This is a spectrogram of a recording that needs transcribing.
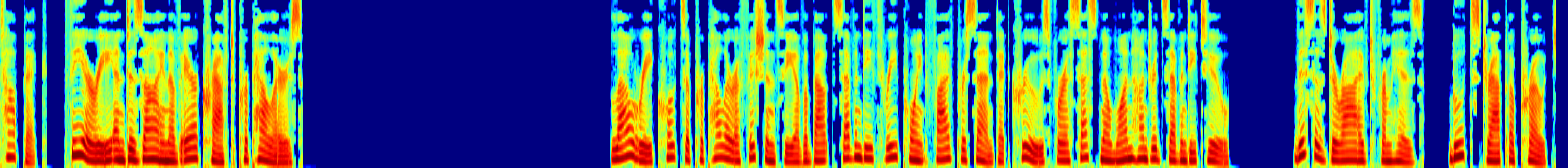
Topic: Theory and design of aircraft propellers Lowry quotes a propeller efficiency of about 73.5% at cruise for a Cessna 172. This is derived from his bootstrap approach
